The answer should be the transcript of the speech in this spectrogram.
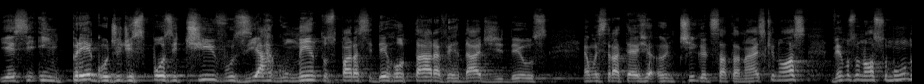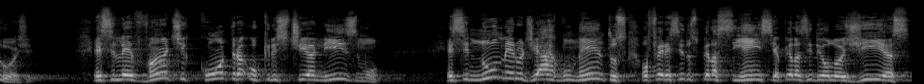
e esse emprego de dispositivos e argumentos para se derrotar a verdade de Deus é uma estratégia antiga de Satanás que nós vemos no nosso mundo hoje. Esse levante contra o cristianismo, esse número de argumentos oferecidos pela ciência, pelas ideologias,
